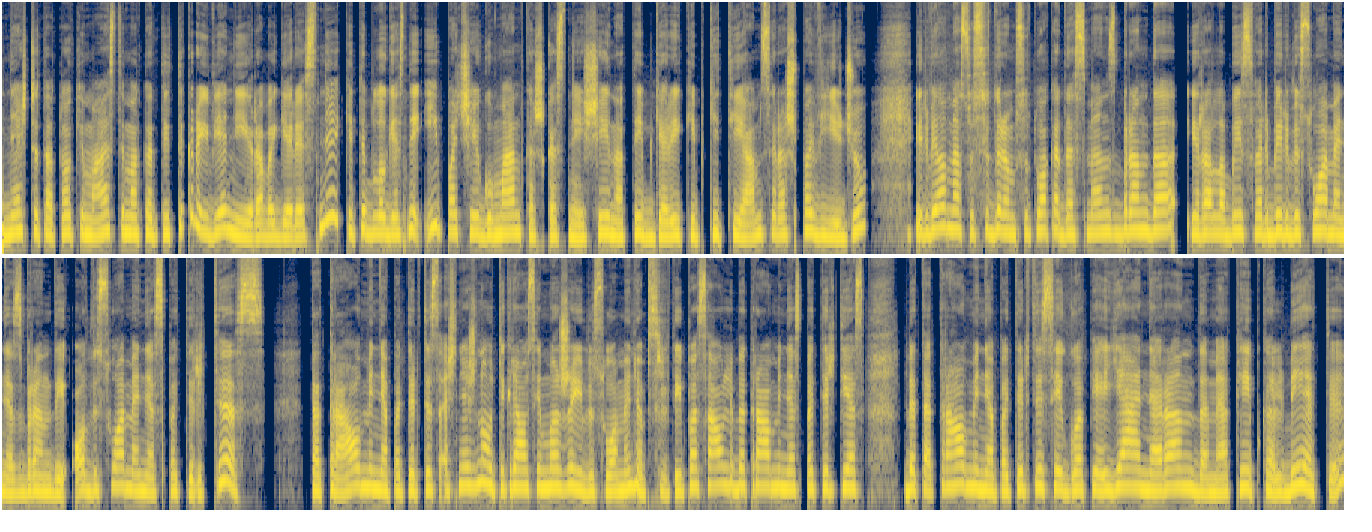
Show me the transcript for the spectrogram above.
įnešti tą tokį mąstymą, kad tikrai vieni yra va geresni, kiti blogesni, ypač jeigu man kažkas neišeina taip gerai kaip kitiems ir aš pavydžiu. Ir vėl mes susidurėm su tuo, kad asmens branda yra labai svarbi ir visuomenės brandai, o visuomenės patirtis ta trauminė patirtis, aš nežinau, tikriausiai mažai visuomenė apskritai pasaulį be trauminės patirties, bet ta trauminė patirtis, jeigu apie ją nerandame, kaip kalbėti,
